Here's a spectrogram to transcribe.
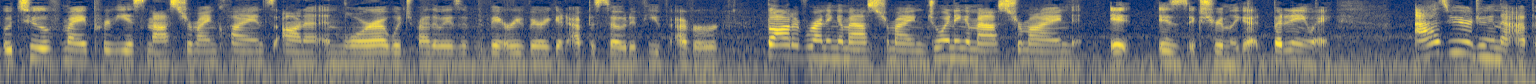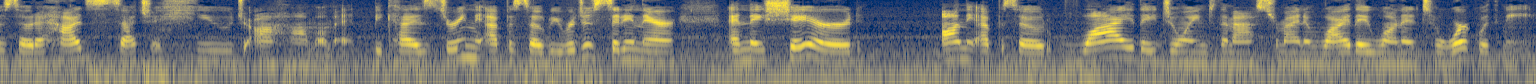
with two of my previous mastermind clients, Anna and Laura, which, by the way, is a very, very good episode. If you've ever thought of running a mastermind, joining a mastermind, it is extremely good. But anyway, as we were doing that episode, I had such a huge aha moment because during the episode, we were just sitting there and they shared on the episode why they joined the mastermind and why they wanted to work with me.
